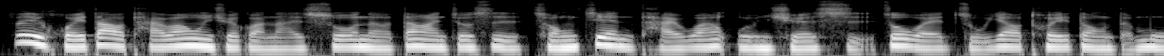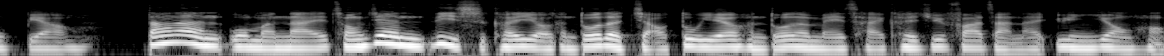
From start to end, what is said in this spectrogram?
所以回到台湾文学馆来说呢，当然就是重建台湾文学史作为主要推动的目标。当然，我们来重建历史可以有很多的角度，也有很多的媒材可以去发展来运用哈。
